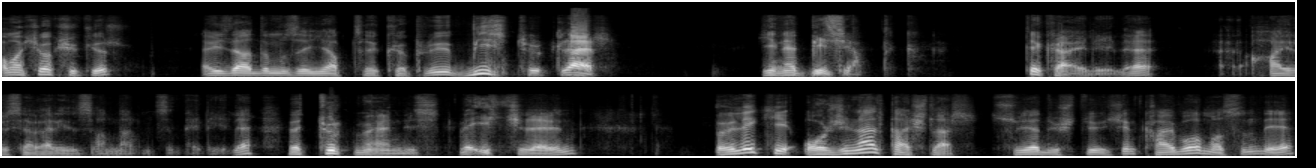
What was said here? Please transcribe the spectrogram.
Ama çok şükür ecdadımızın yaptığı köprüyü biz Türkler yine biz yaptık. Tek eliyle, e, hayırsever insanlarımızın eliyle ve Türk mühendis ve işçilerin öyle ki orijinal taşlar suya düştüğü için kaybolmasın diye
